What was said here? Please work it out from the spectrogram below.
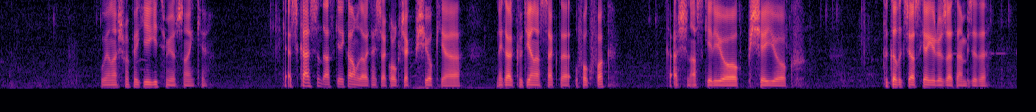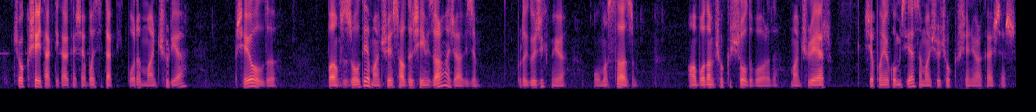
bu yanaşma pek iyi gitmiyor sanki. Gerçi karşında askeri kalmadı arkadaşlar korkacak bir şey yok ya. Ne kadar kötü yanaşsak da ufak ufak. Karşın askeri yok bir şey yok. Tıkadıkça asker geliyor zaten bize de. Çok şey taktik arkadaşlar basit taktik. Bu arada Mançurya şey oldu. Bağımsız oldu ya Mançurya saldırı şeyimiz var mı acaba bizim? Burada gözükmüyor. Olması lazım. Ama bu adam çok güçlü oldu bu arada. Mançurya eğer Japonya komünist gelirse Mançurya çok güçleniyor arkadaşlar.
